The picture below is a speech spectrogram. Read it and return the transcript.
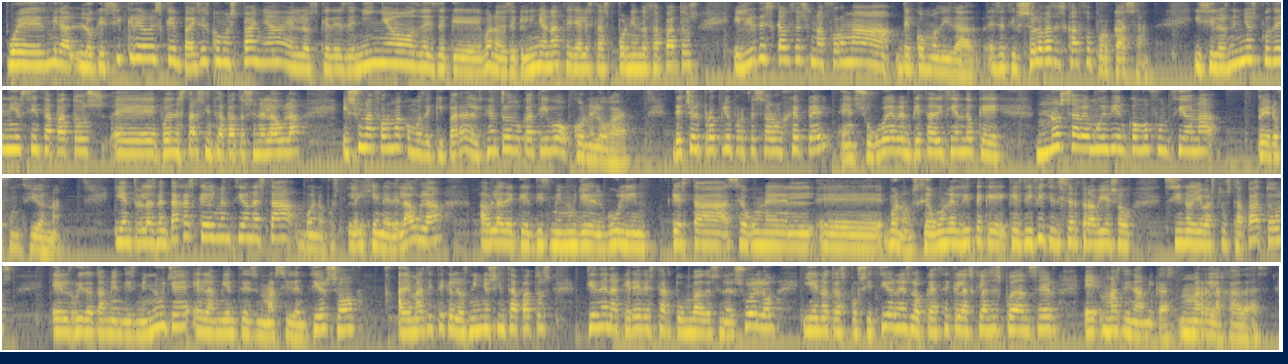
Pues mira, lo que sí creo es que en países como España, en los que desde niño, desde que, bueno, desde que el niño nace ya le estás poniendo zapatos, el ir descalzo es una forma de comodidad. Es decir, solo vas descalzo por casa. Y si los niños pueden ir sin zapatos, eh, pueden estar sin zapatos en el aula, es una forma como de equiparar el centro educativo con el hogar. De hecho, el propio profesor Heppel en su web empieza diciendo que no sabe muy bien cómo funciona, pero funciona. Y entre las ventajas que él menciona está, bueno, pues la higiene del aula, habla de que disminuye el bullying, que está, según él, eh, bueno, según él dice que, es difícil ser travieso si no llevas tus zapatos, el ruido también disminuye, el ambiente es más silencioso. Además dice que los niños sin zapatos tienden a querer estar tumbados en el suelo y en otras posiciones, lo que hace que las clases puedan ser eh, más dinámicas, más relajadas.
